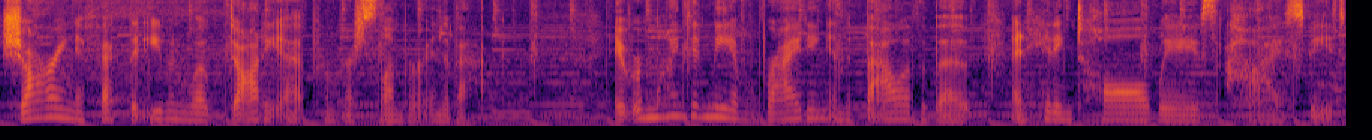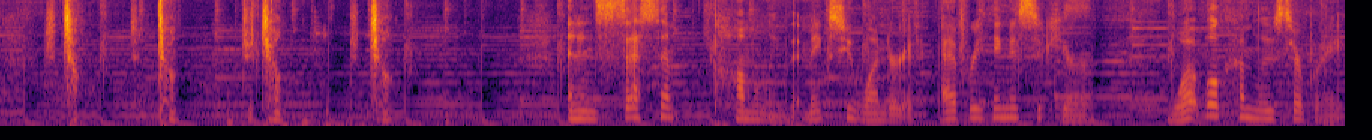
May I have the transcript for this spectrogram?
jarring effect that even woke Dotty up from her slumber in the back. It reminded me of riding in the bow of a boat and hitting tall waves at high speeds. An incessant pummeling that makes you wonder if everything is secure, what will come loose or break,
